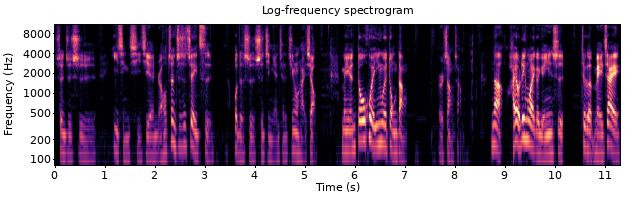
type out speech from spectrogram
甚至是疫情期间，然后甚至是这一次，或者是十几年前的金融海啸，美元都会因为动荡而上涨。那还有另外一个原因是，这个美债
